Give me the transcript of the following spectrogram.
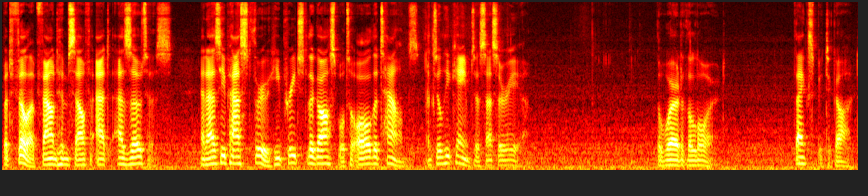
But Philip found himself at Azotus and as he passed through, he preached the gospel to all the towns until he came to Caesarea. The word of the Lord. Thanks be to God.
